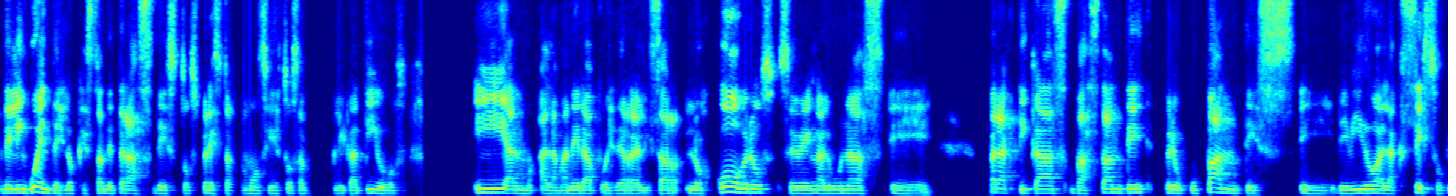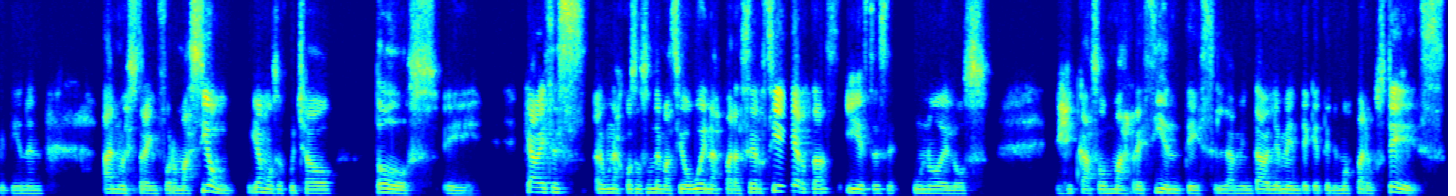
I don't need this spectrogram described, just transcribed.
delincuentes los que están detrás de estos préstamos y estos aplicativos y a la manera pues, de realizar los cobros. Se ven algunas eh, prácticas bastante preocupantes eh, debido al acceso que tienen a nuestra información. Ya hemos escuchado todos eh, que a veces algunas cosas son demasiado buenas para ser ciertas y este es uno de los casos más recientes, lamentablemente, que tenemos para ustedes.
